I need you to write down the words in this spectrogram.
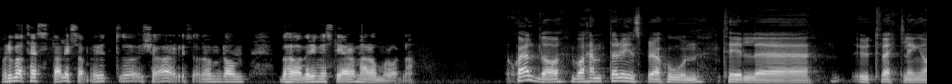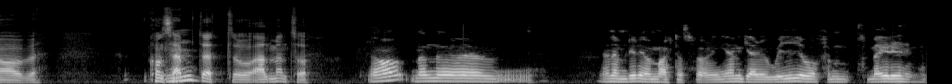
Och det är bara att testa liksom. Ut och kör. Liksom. De, de behöver investera i de här områdena. Själv då? Vad hämtar du inspiration till eh, utveckling av konceptet mm. och allmänt så. Ja, men eh, jag nämnde ju det med marknadsföringen, Gary Wee och för, för mig är det,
